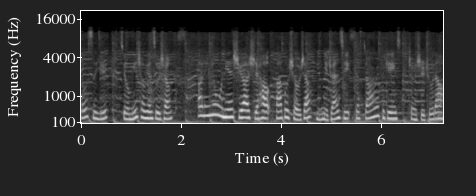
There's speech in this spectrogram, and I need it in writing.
周子瑜九名成员组成。二零一五年十月二十号发布首张迷你专辑《The Story Begins》，正式出道。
